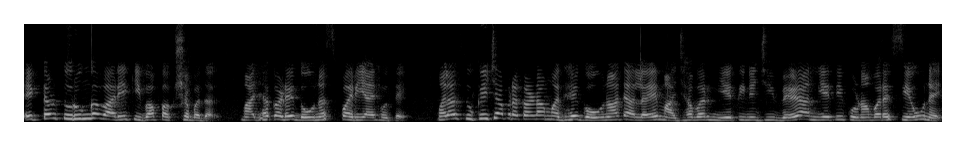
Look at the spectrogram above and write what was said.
एकतर तुरुंगवारी किंवा पक्षबदल. माझ्याकडे दोनच पर्याय होते. मला चुकीच्या प्रकरणामध्ये गोवण्यात आलंय माझ्यावर नियतीने जी वेळ आणली ती कोणावरच येऊ नये.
